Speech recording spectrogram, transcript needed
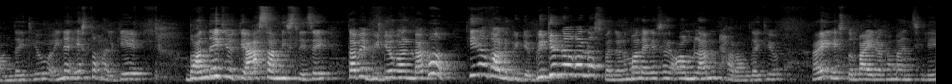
भन्दै थियो होइन यस्तो खालके भन्दै थियो त्यो आसामिसले चाहिँ। तपाईँ भिडियो गर्नुभएको? किन गर्नु भिडियो? भिडियो नगर्नुहोस् भनेर मलाई यसरी अम्ला पनि ठहराउँदै थियो। है यस्तो बाहिरको मान्छेले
